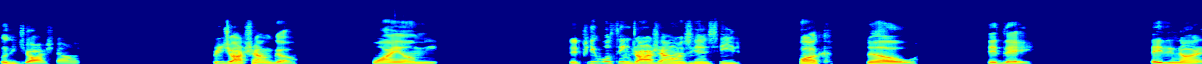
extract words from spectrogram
look at Josh Allen. Where did Josh Allen go? Wyoming. Did people think Josh Allen was gonna see? Fuck no. Did they? They did not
